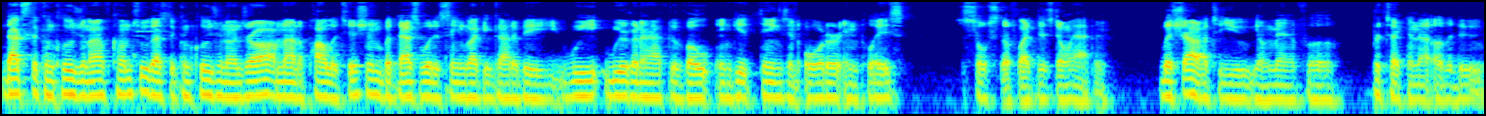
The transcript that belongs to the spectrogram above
that's the conclusion I've come to. That's the conclusion I draw. I'm not a politician, but that's what it seems like it got to be. We we're gonna have to vote and get things in order in place, so stuff like this don't happen. But shout out to you, young man, for protecting that other dude.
